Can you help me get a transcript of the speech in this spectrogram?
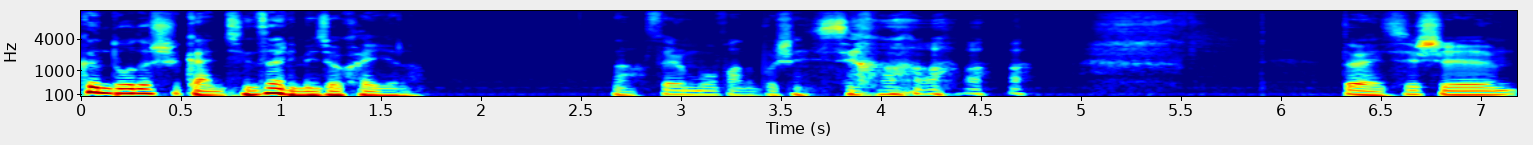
更多的是感情在里面就可以了。那虽然模仿的不是很像，对，其实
